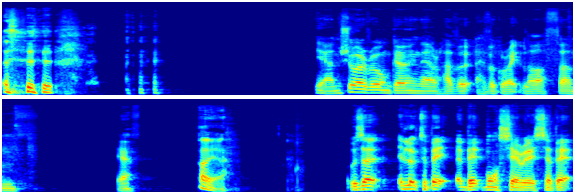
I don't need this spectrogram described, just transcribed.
Yeah, I'm sure everyone going there will have a have a great laugh. Um, yeah. oh yeah, it was a it looked a bit a bit more serious. A bit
